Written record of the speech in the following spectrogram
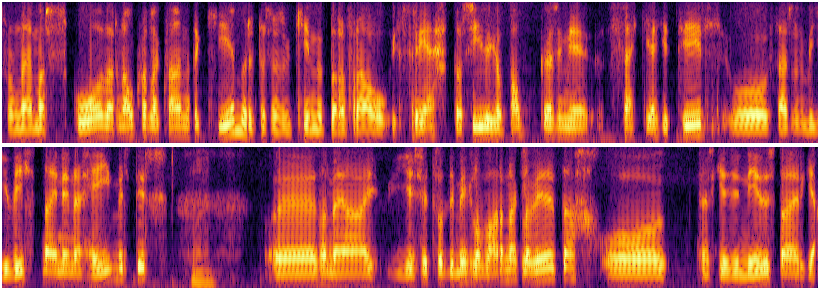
svona ef maður skoðar nákvæmlega hvaðan þetta kemur, þetta sem kemur bara frá frétt á síðu hjá banka sem ég þekki ekki til og það er svo sem ekki vittna inn eina heimildir. Uh, þannig að ég sitt svolítið mikil að varnagla við þetta og kannski þessi niðurstað er ekki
